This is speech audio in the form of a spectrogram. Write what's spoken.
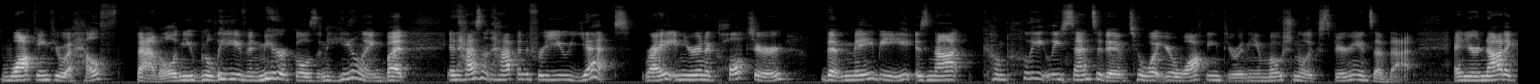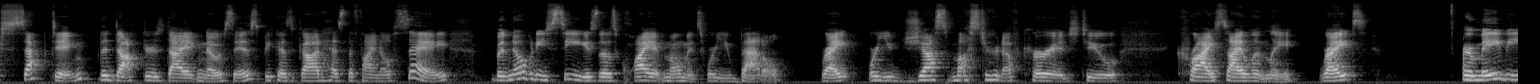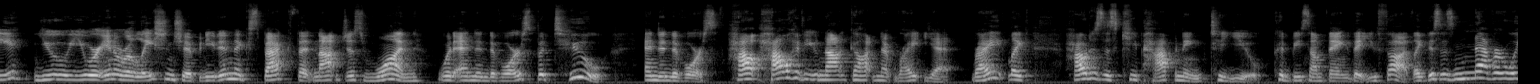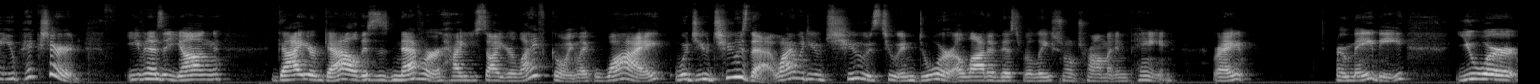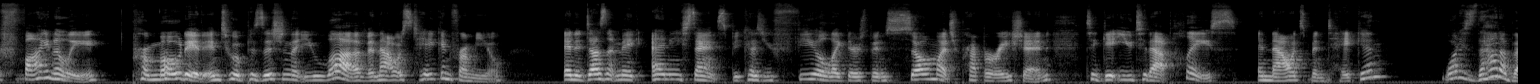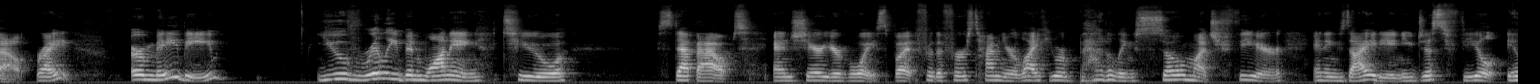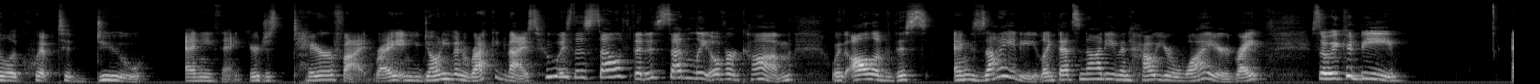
walking through a health battle and you believe in miracles and healing, but it hasn't happened for you yet, right? And you're in a culture that maybe is not completely sensitive to what you're walking through and the emotional experience of that. And you're not accepting the doctor's diagnosis because God has the final say, but nobody sees those quiet moments where you battle, right? Where you just muster enough courage to cry silently, right? Or maybe you you were in a relationship and you didn't expect that not just one would end in divorce, but two end in divorce. How how have you not gotten it right yet? Right? Like how does this keep happening to you? Could be something that you thought. Like this is never what you pictured. Even as a young guy or gal, this is never how you saw your life going. Like, why would you choose that? Why would you choose to endure a lot of this relational trauma and pain, right? Or maybe you were finally promoted into a position that you love and that was taken from you. And it doesn't make any sense because you feel like there's been so much preparation to get you to that place and now it's been taken. What is that about, right? Or maybe you've really been wanting to step out and share your voice, but for the first time in your life, you are battling so much fear and anxiety, and you just feel ill equipped to do anything. You're just terrified, right? And you don't even recognize who is this self that is suddenly overcome with all of this anxiety. Like, that's not even how you're wired, right? So it could be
